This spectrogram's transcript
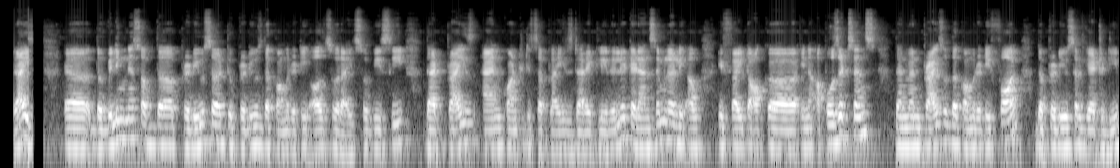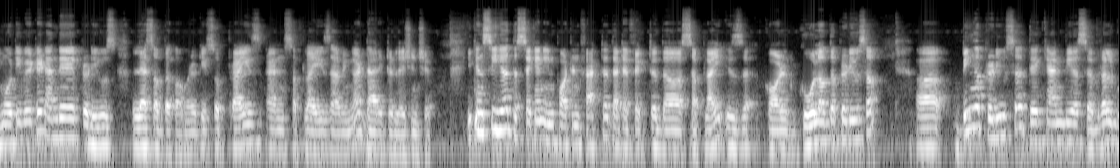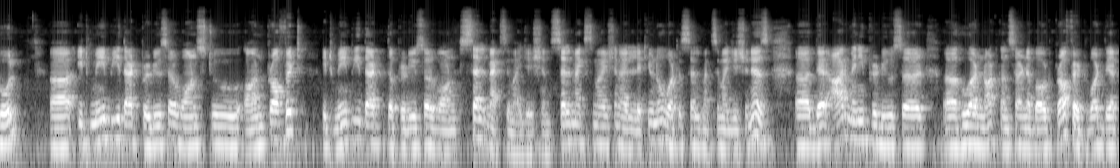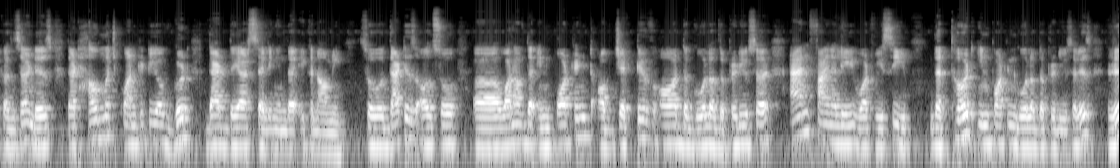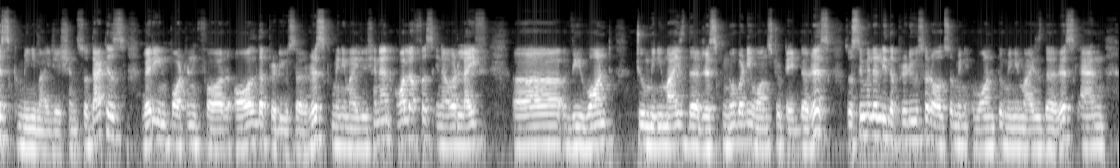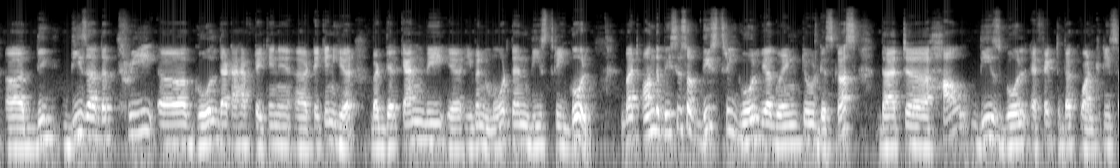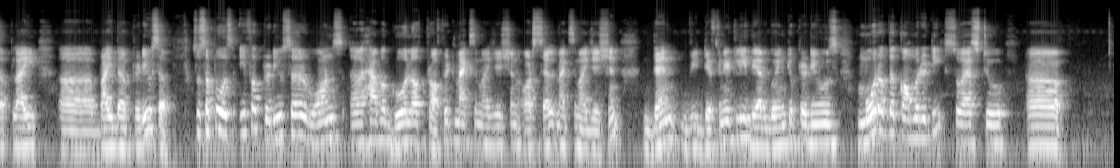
uh, the willingness of the producer to produce the commodity also rise. So we see that price and quantity supply is directly related. And similarly uh, if i talk uh, in an opposite sense then when price of the commodity fall the producer get demotivated and they produce less of the commodity. So price and supply is having a direct relationship. You can see here the second important factor that affected the supply is called goal of the producer. Uh, being a producer there can be a several goal uh, it may be that producer wants to earn profit. It may be that the producer wants sell maximization. Sell maximization i'll let you know what a sell maximization is. Uh, there are many producers uh, who are not concerned about profit. What they are concerned is that how much quantity of good that they are selling in the economy. So that is also uh, one of the important objective or the goal of the producer. And finally what we see the third important goal of the producer is risk minimization. So that is very important for all the producer risk minimization and all of us in our life uh, we want to minimize the risk. Nobody wants to take the risk. So similarly the producer also want to minimize the risk. And uh, the, these are the three uh, goal that i have taken uh, taken here. But there can be uh, even more than these three goal but on the basis of these three goal we are going to discuss that uh, how these goal affect the quantity supply uh, by the producer. So suppose if a producer wants uh, have a goal of profit maximization or sell maximization then we definitely they are going to produce more of the commodity so as to uh,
